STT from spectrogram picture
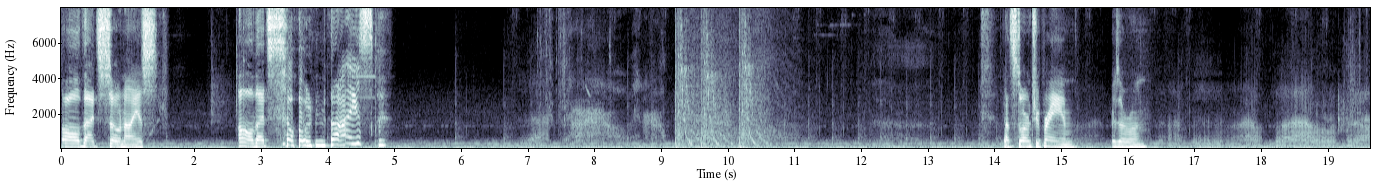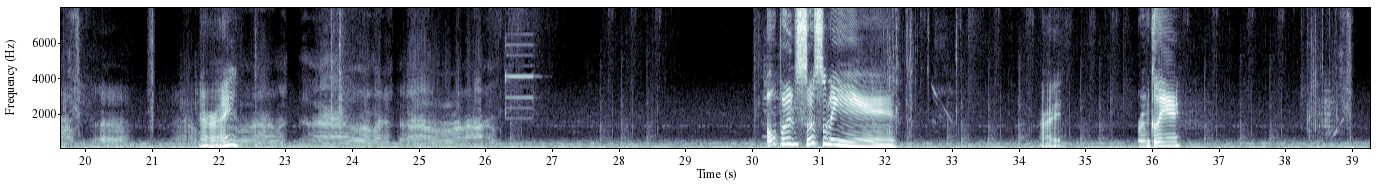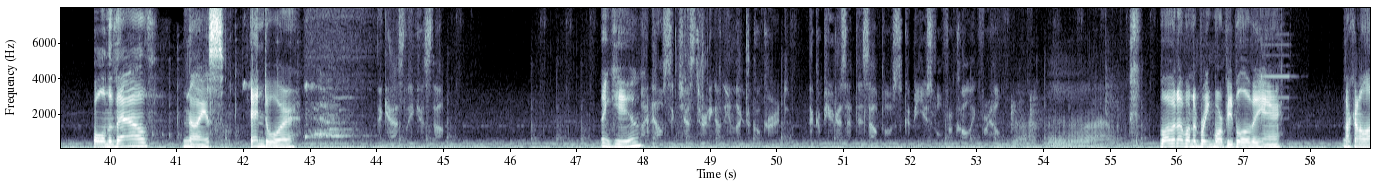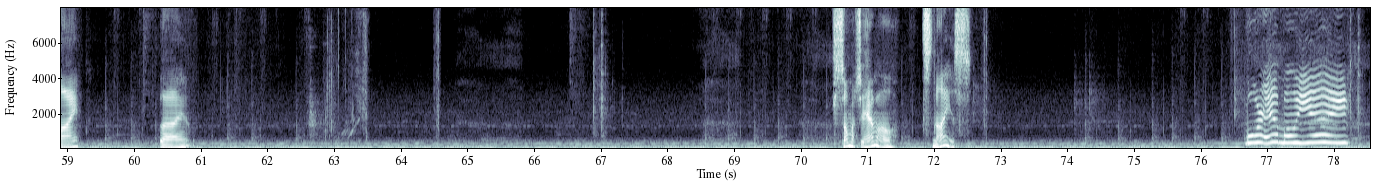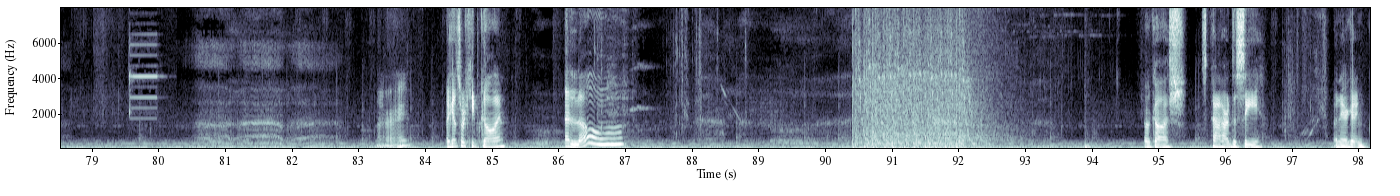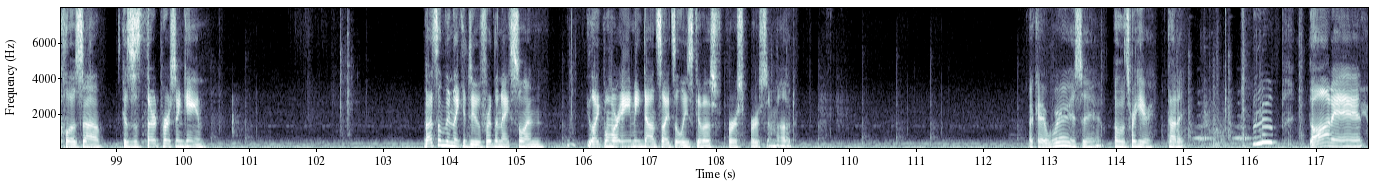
Oh, that's so nice. Oh, that's so nice. Got Stormtrooper aim. Where's everyone? All right. Open sesame. All right. Room clear. Ball in the valve. Nice. Endor. The Thank you. I now suggest turning on the electrical current. The computers at this outpost could be useful for calling for help. Why would I want to bring more people over here? Not gonna lie. But so much ammo. It's nice. More ammo! Alright. I guess we'll keep going. Hello? Oh gosh, it's kind of hard to see when you're getting close up because it's a third person game. That's something they could do for the next one. Like when we're aiming down sights, at least give us first person mode. Okay, where is it? Oh, it's right here. Got it. Bloop. Got it.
